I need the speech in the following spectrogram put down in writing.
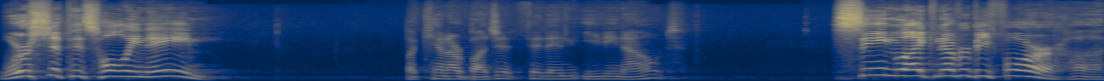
Worship his holy name. But can our budget fit in eating out? Sing like never before. Oh,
